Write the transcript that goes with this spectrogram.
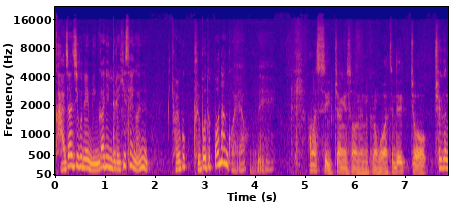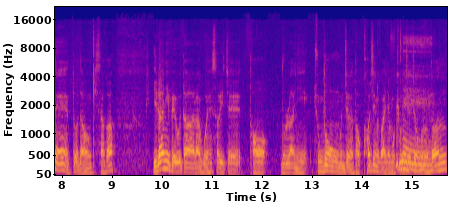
가자 지구 내 민간인들의 희생은 결국 불보듯 뻔한 거예요. 네. 하마스 입장에서는 그런 것 같은데 저 최근에 또 나온 기사가 이란이 배우다라고 해서 이제 더 논란이 중동 문제가 더 커지는 거 아니냐 뭐 경제적으로든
